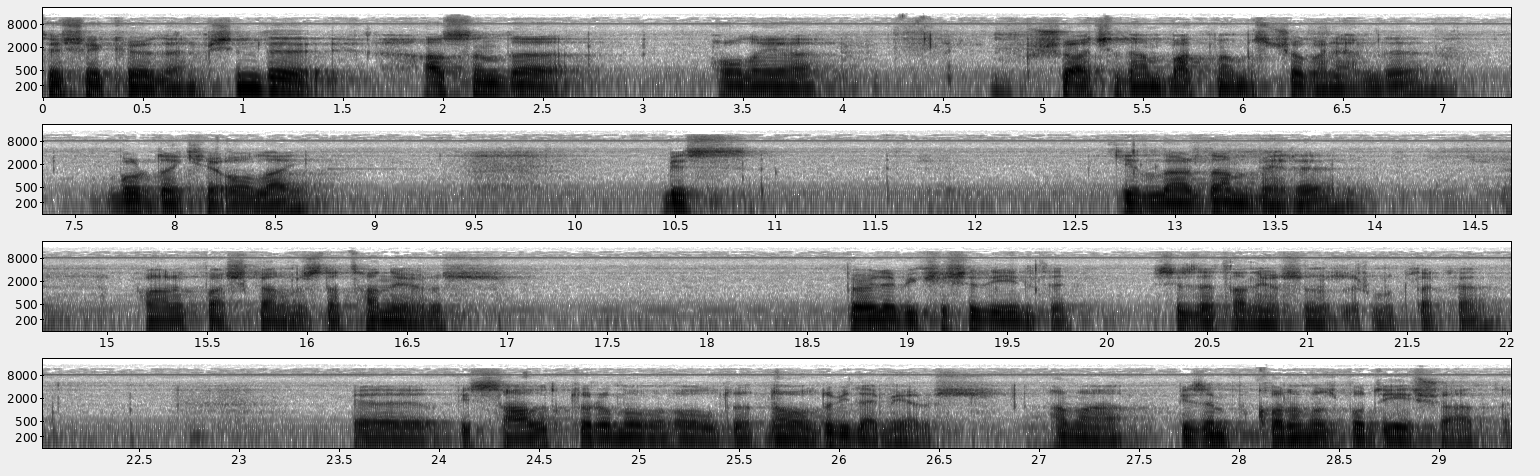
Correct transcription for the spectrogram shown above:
Teşekkür ederim. Şimdi aslında olaya şu açıdan bakmamız çok önemli. Buradaki olay biz yıllardan beri Faruk Başkanımızı da tanıyoruz. Böyle bir kişi değildi. Siz de tanıyorsunuzdur mutlaka. Ee, bir sağlık durumu oldu. Ne oldu bilemiyoruz. Ama bizim konumuz bu değil şu anda.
